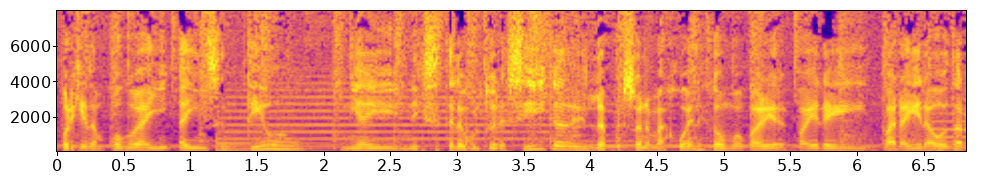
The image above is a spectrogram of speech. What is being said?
porque tampoco hay, hay incentivo, ni hay ni existe la cultura cívica de las personas más jóvenes como para ir, para ir a votar.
